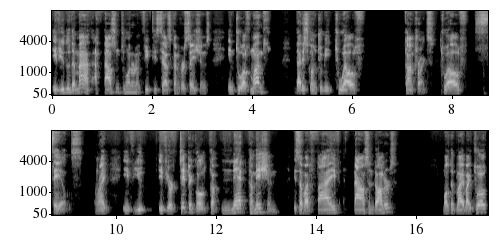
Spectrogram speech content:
if you do the math, 1,250 sales conversations in 12 months, that is going to be 12 contracts, 12 sales. Right. If you if your typical com- net commission is about five thousand dollars, multiply by 12,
